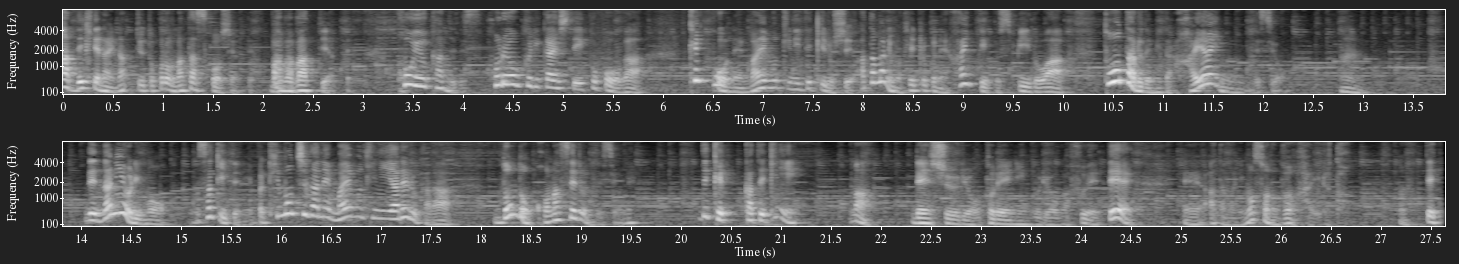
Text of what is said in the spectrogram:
あできてないなっていうところをまた少しやってバババってやって。こういう感じです。これを繰り返していく方が結構ね、前向きにできるし、頭にも結局ね、入っていくスピードはトータルで見たら速いんですよ。うん。で、何よりも、さっき言ったように、やっぱ気持ちがね、前向きにやれるから、どんどんこなせるんですよね。で、結果的に、まあ、練習量、トレーニング量が増えて、えー、頭にもその分入ると。うん、で、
